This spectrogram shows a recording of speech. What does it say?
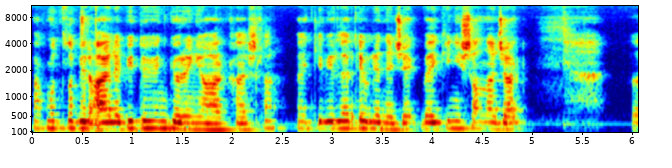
Bak mutlu bir aile bir düğün görünüyor arkadaşlar. Belki birler evlenecek, belki nişanlanacak. Ee,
